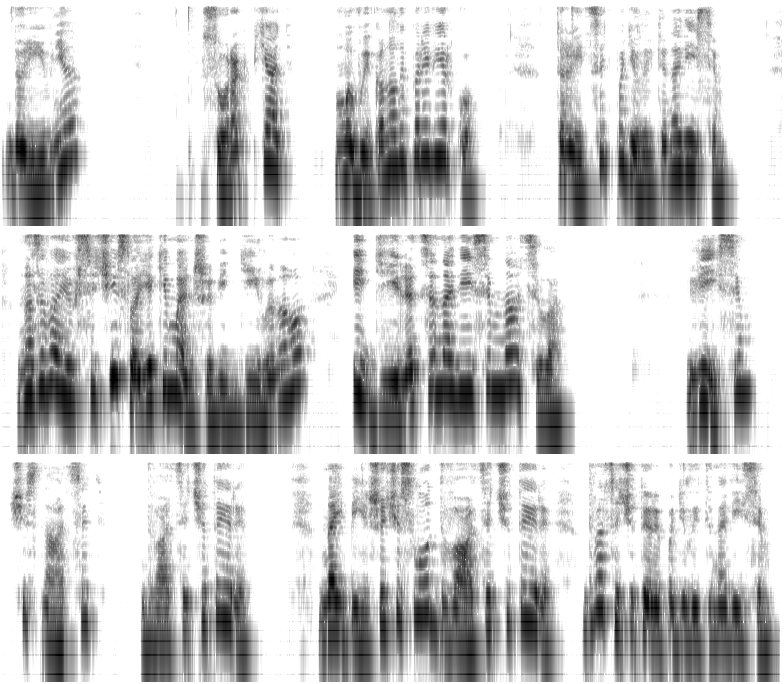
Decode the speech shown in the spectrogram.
дорівнює 45. Ми виконали перевірку. 30 поділити на 8. Називаю всі числа, які менше від діленого, і діляться на 8 націла. 8, 16, 24. Найбільше число 24. 24 поділити на 8.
